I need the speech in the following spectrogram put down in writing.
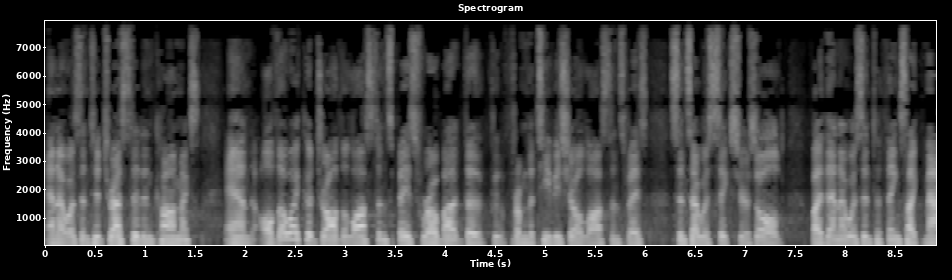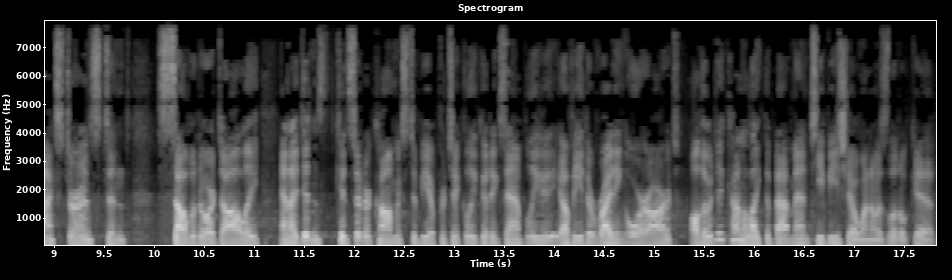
and I wasn't interested in comics. And although I could draw the Lost in Space robot the, from the TV show Lost in Space since I was six years old, by then I was into things like Max Ernst and Salvador Dali, and I didn't consider comics to be a particularly good example of either writing or art, although I did kind of like the Batman TV show when I was a little kid.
